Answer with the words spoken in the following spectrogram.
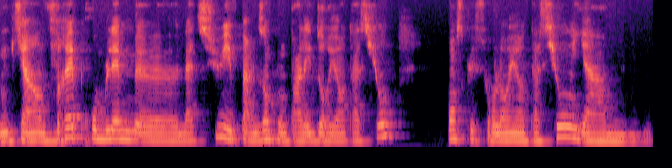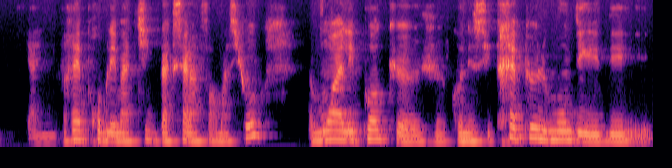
Donc, il y a un vrai problème euh, là-dessus. Et par exemple, on parlait d'orientation. Pense que sur l'orientation, il, y a, une vraie problématique d'accès à l'information. Moi, à l'époque, euh, je connaissais très peu le monde des,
